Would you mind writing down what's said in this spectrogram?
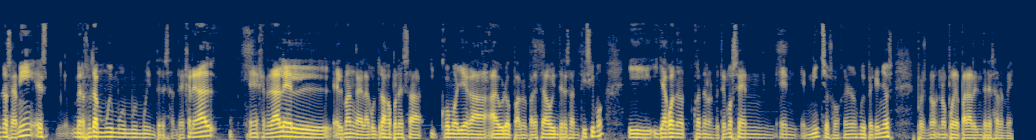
no sé, a mí es, me resulta muy, muy, muy, muy interesante. En general, en general el, el manga de la cultura japonesa y cómo llega a Europa me parece algo interesantísimo. Y, y ya cuando, cuando nos metemos en, en- en nichos o en géneros muy pequeños, pues no, no puede parar de interesarme.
